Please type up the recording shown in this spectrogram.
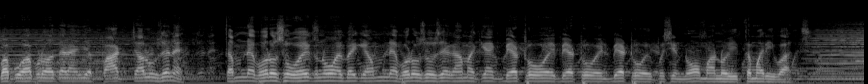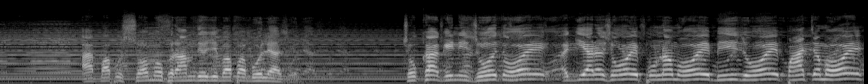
બાપુ, આપણો અત્યારે અહીંયા પાઠ ચાલુ છે ને, તમને ભરોસો હોય કે ન હોય, બાકી અમને ભરોસો છે કે આમાં ક્યાંક બેઠો હોય બેઠો હોય બેઠો હોય, પછી ન માનો એ તમારી વાત છે. આ બાપુ સોમુખ રામદેવજી બાપા બોલ્યા છે. ચોખ્ખા ઘીની જોત હોય, અગિયારસ હોય, પૂનમ હોય, બીજ હોય, પાંચમ હોય.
